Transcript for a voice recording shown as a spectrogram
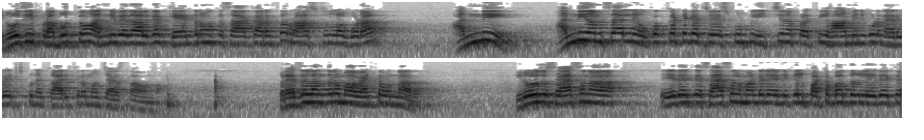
ఈరోజు ఈ ప్రభుత్వం అన్ని విధాలుగా కేంద్రం ఒక సహకారంతో రాష్ట్రంలో కూడా అన్ని అన్ని అంశాలని ఒక్కొక్కటిగా చేసుకుంటూ ఇచ్చిన ప్రతి హామీని కూడా నెరవేర్చుకునే కార్యక్రమం చేస్తా ఉన్నాం. ప్రజలందరూ మా వెంట ఉన్నారు. ఈరోజు శాసన ఏదైతే శాసన మండలి ఎన్నికలు పట్టభద్రులు ఏదైతే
